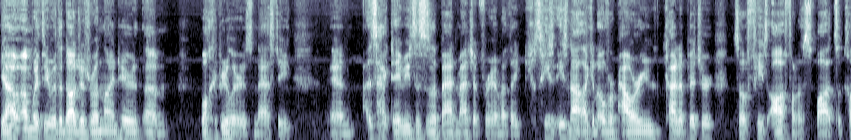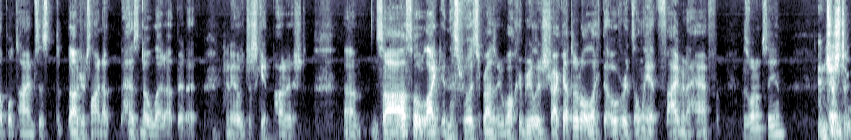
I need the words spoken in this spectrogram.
Yeah, I'm with you with the Dodgers run line here. Um, Walker Buehler is nasty. And Zach Davies, this is a bad matchup for him, I think, because he's he's not like an overpower you kind of pitcher. So if he's off on his spots a couple times, this Dodgers lineup has no let up in it, and it'll just get punished. Um, so I also like, and this really surprised me, Walker Buehler's strikeout total. I like the over. It's only at five and a half, is what I'm seeing. Interesting.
